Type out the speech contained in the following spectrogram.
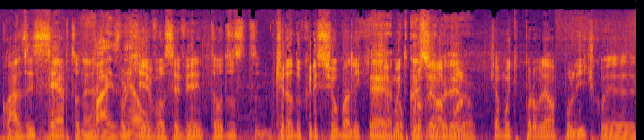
quase certo, né? Faz, né? Porque O- você vê todos, tirando o Criciúma ali, que É, tinha, muito problema, não. tinha muito problema político eh,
